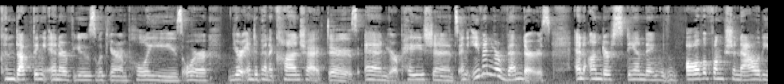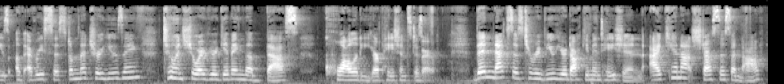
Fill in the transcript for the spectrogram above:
conducting interviews with your employees or your independent contractors and your patients and even your vendors and understanding all the functionalities of every system that you're using to ensure you're giving the best quality your patients deserve. Then, next is to review your documentation. I cannot stress this enough.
